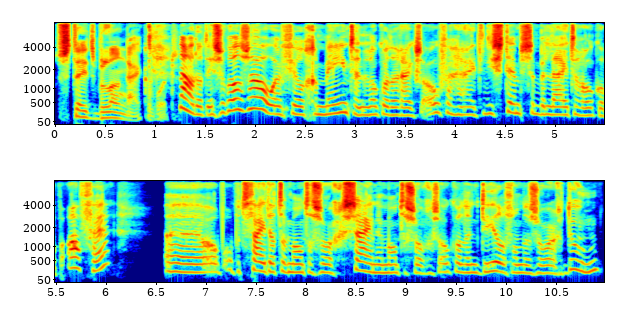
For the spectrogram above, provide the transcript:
steeds belangrijker wordt. Nou, dat is ook wel zo. En veel gemeenten en ook wel de Rijksoverheid, die stemt zijn beleid er ook op af. Hè? Eh, op, op het feit dat er mantelzorgers zijn en mantelzorgers ook wel een deel van de zorg doen.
